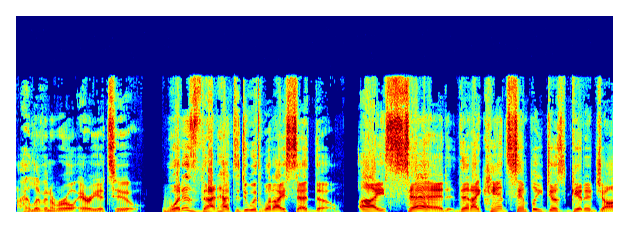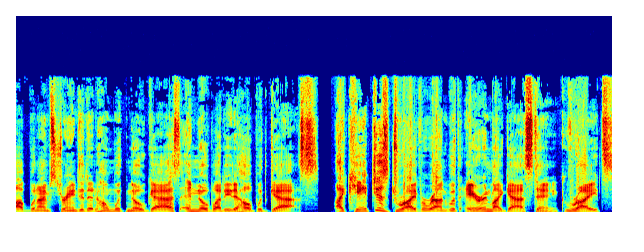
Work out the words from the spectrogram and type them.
I live in a rural area too. What does that have to do with what I said, though? I said that I can't simply just get a job when I'm stranded at home with no gas and nobody to help with gas. I can't just drive around with air in my gas tank, right?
